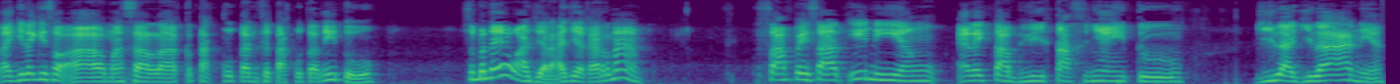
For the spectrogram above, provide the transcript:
lagi-lagi soal masalah ketakutan-ketakutan itu sebenarnya wajar aja karena sampai saat ini yang elektabilitasnya itu gila-gilaan ya.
